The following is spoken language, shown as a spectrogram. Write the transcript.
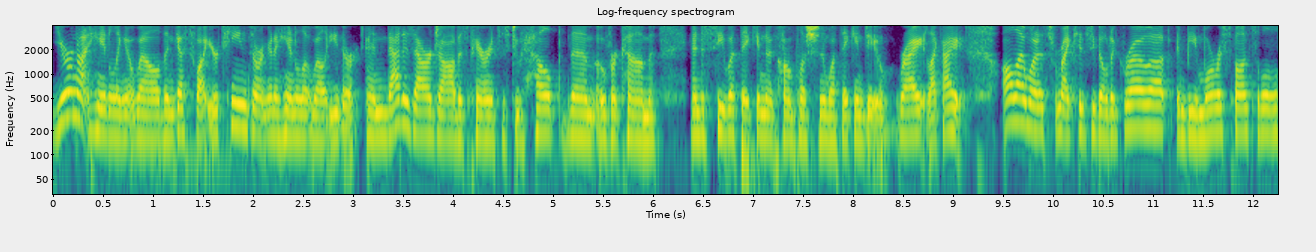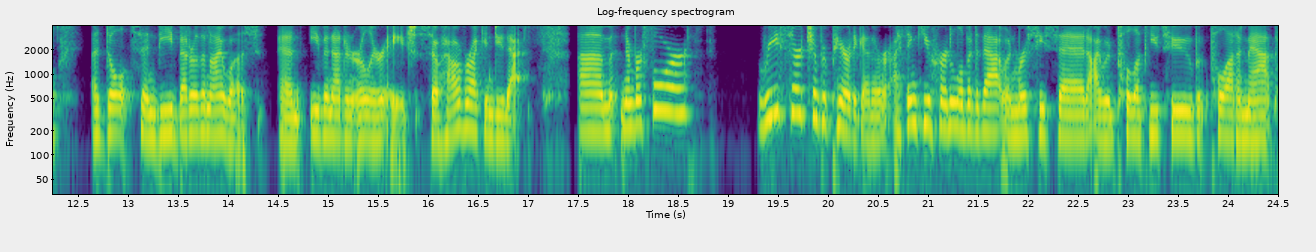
you're not handling it well, then guess what? Your teens aren't going to handle it well either. And that is our job as parents is to help them overcome and to see what they can accomplish and what they can do, right? Like I, all I want is for my kids to be able to grow up and be more responsible adults and be better than I was, and even at an earlier age. So however I can do that. Um, number four, research and prepare together. I think you heard a little bit of that when Mercy said I would pull up YouTube, pull out a map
